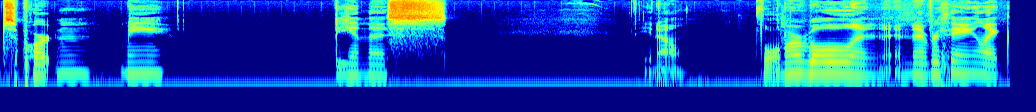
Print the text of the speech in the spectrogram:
supporting me being this you know vulnerable and, and everything. Like,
